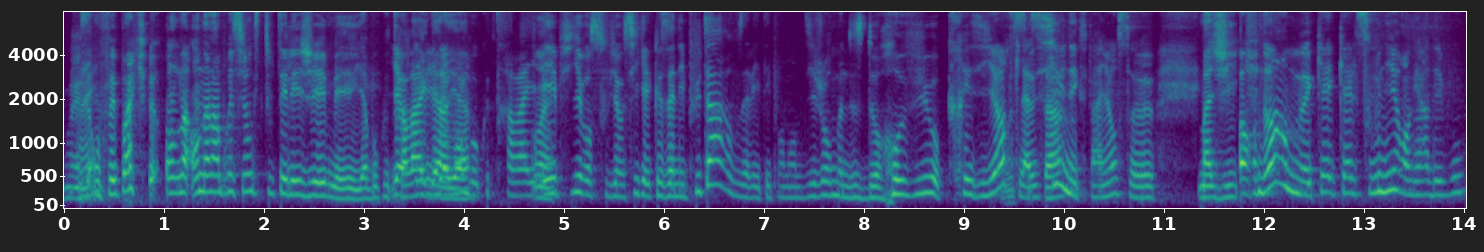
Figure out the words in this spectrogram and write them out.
Ouais. On fait pas que. On a, on a l'impression que tout est léger, mais il y a beaucoup de Il y a travail évidemment derrière. beaucoup de travail. Ouais. Et puis, on se souvient aussi quelques années plus tard, vous avez été pendant 10 jours meneuse de revue au Crazy Horse. Là aussi, ça. une expérience euh, Magique. hors norme. Quel, quel souvenir en gardez-vous?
